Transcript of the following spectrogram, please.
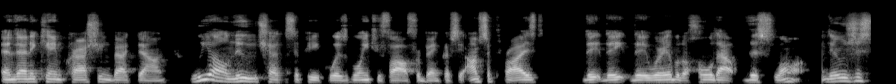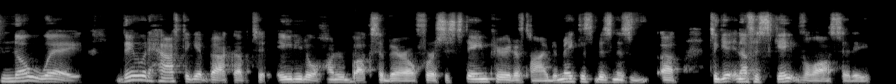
and then it came crashing back down we all knew Chesapeake was going to file for bankruptcy. I'm surprised they, they, they were able to hold out this long. There was just no way they would have to get back up to 80 to 100 bucks a barrel for a sustained period of time to make this business, uh, to get enough escape velocity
